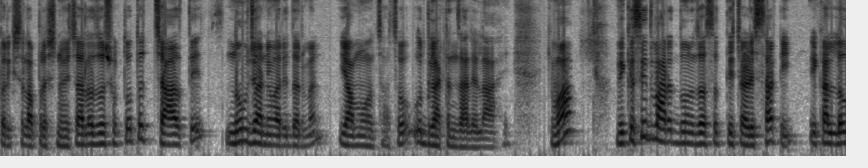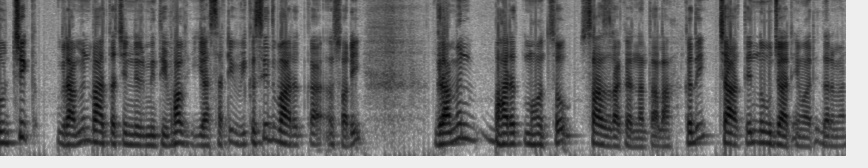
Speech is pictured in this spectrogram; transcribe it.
परीक्षेला प्रश्न विचारला जाऊ शकतो. तर चार ते नऊ जानेवारी दरम्यान या महोत्सवाचं उद्घाटन झालेलं आहे. किंवा विकसित भारत दोन हजार सत्तेचाळीससाठी एका लवचिक ग्रामीण भारताची निर्मिती व्हावी यासाठी विकसित भारत का सॉरी ग्रामीण भारत महोत्सव साजरा करण्यात आला. कधी? चार ते नऊ जानेवारी दरम्यान.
